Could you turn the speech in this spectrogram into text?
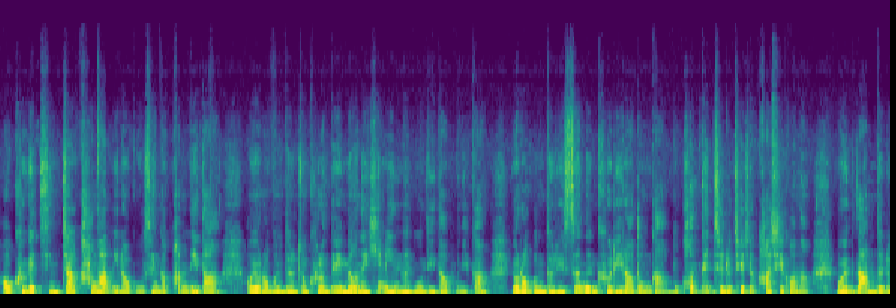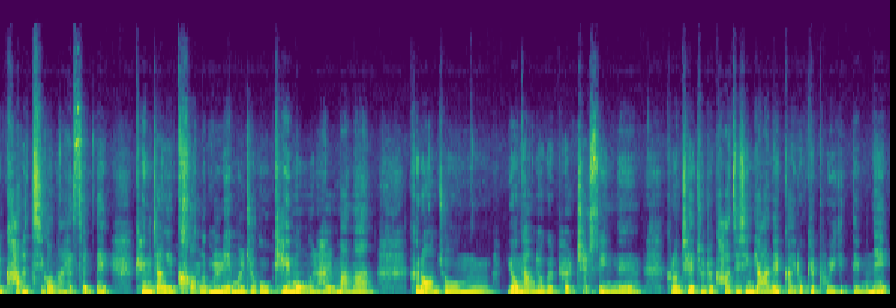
어 그게 진짜 강함이라고 생각합니다. 어 여러분들은 좀 그런 내면의 힘이 있는 분이다 보니까 여러분들이 쓰는 글이라던가 뭐 컨텐츠를 컨텐츠를 제작하시거나 뭐 남들을 가르치거나 했을 때 굉장히 큰 울림을 주고 개몽을 할 만한 그런 좀 영향력을 펼칠 수 있는 그런 재주를 가지신 게 아닐까 이렇게 보이기 때문에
